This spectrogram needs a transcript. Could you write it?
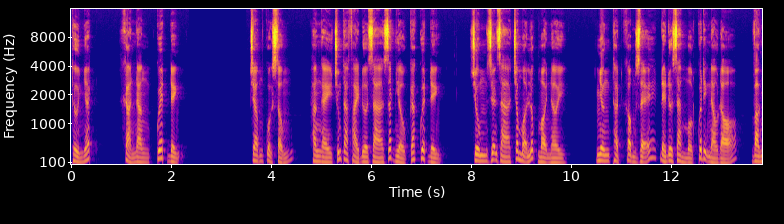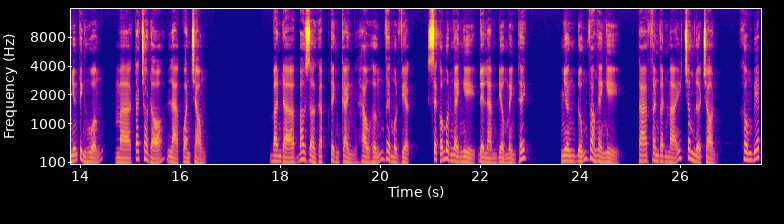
Thứ nhất, khả năng quyết định. Trong cuộc sống, hàng ngày chúng ta phải đưa ra rất nhiều các quyết định. Chúng diễn ra trong mọi lúc mọi nơi. Nhưng thật không dễ để đưa ra một quyết định nào đó vào những tình huống mà ta cho đó là quan trọng. Bạn đã bao giờ gặp tình cảnh hào hứng về một việc sẽ có một ngày nghỉ để làm điều mình thích. Nhưng đúng vào ngày nghỉ, ta phân vân mãi trong lựa chọn, không biết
